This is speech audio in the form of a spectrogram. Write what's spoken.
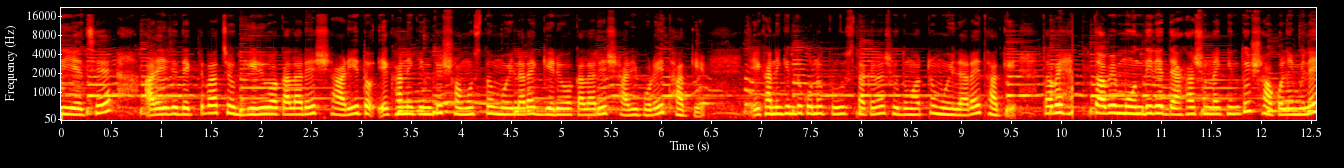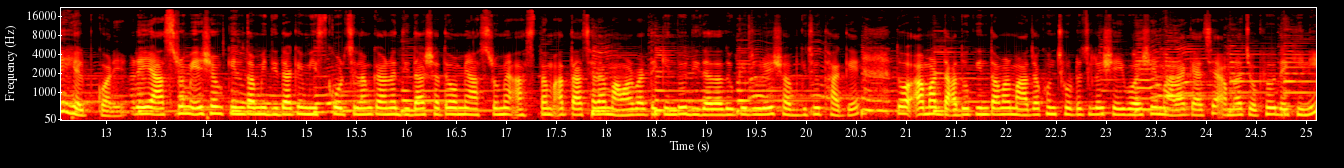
দিয়েছে। আর এই যে দেখতে পাচ্ছ গেরুয়া কালারের শাড়ি তো এখানে কিন্তু সমস্ত মহিলারা গেরুয়া কালারের শাড়ি পরেই থাকে। এখানে কিন্তু কোনো পুরুষ থাকে না শুধুমাত্র মহিলারাই থাকে। তবে হ্যাঁ, তবে মন্দিরের দেখাশোনা কিন্তু সকলে মিলে হেল্প করে। আর এই আশ্রমে এসেও কিন্তু আমি দিদাকে মিস করছিলাম, কেননা দিদার সাথেও আমি আশ্রমে আসতাম। আর তাছাড়া মামার বাড়িতে কিন্তু দিদা দাদুকে জুড়ে সব কিছু থাকে। তো আমার দাদু কিন্তু, আমার মা যখন ছোট ছিল সেই বয়সে মারা গেছে, আমরা চোখেও দেখিনি।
